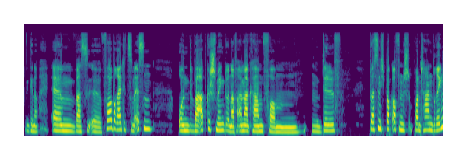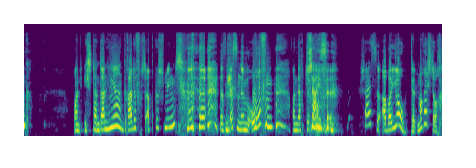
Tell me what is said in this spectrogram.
genau. Ähm, was äh, vorbereitet zum Essen und war abgeschminkt und auf einmal kam vom ähm, Dilf, du hast nicht Bock auf einen spontanen Drink? Und ich stand dann hier, gerade frisch abgeschminkt, das Essen im Ofen und dachte, Scheiße. scheiße, aber yo, das mache ich doch.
